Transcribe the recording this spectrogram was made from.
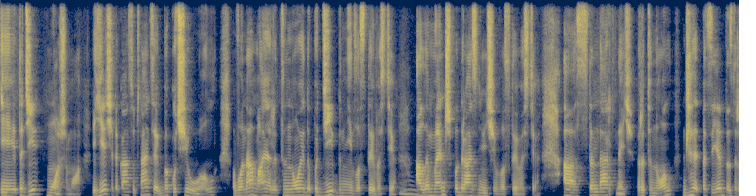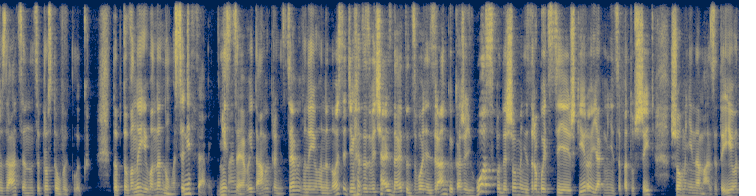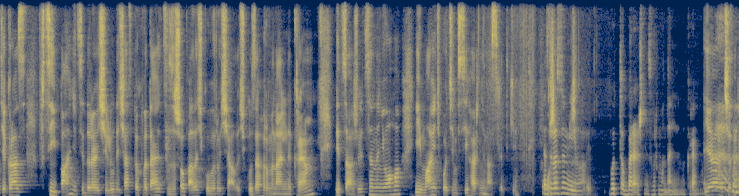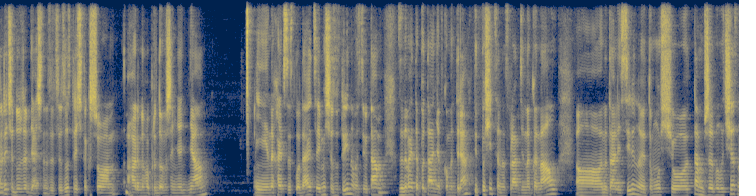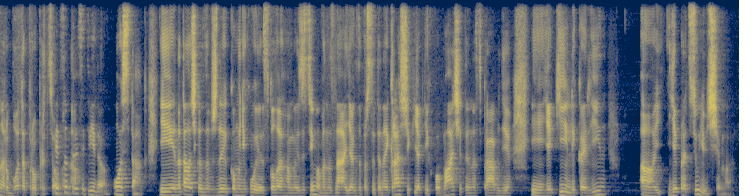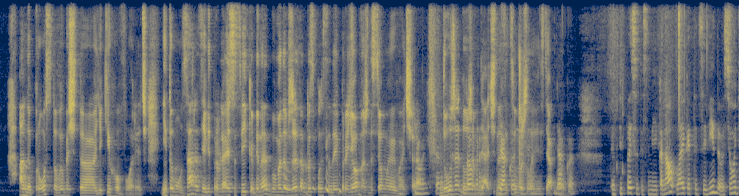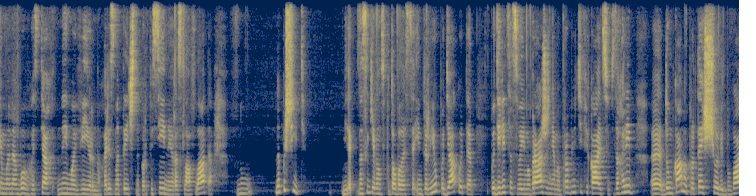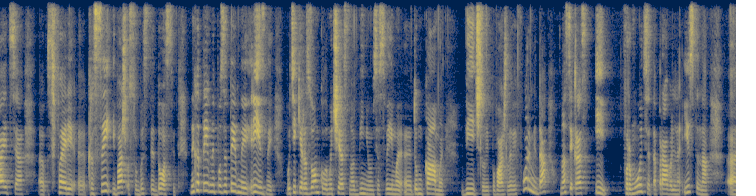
І тоді можемо. Є ще така субстанція, як бакучіол. Вона має ретиноїдоподібні властивості але менш подразнюючі властивості. А стандартний ретинол для пацієнта з розацією ну це просто виклик. Тобто вони його наносять. Місцевий. Місцевий, там і про місцевий, вони його наносять, і зазвичай, знаєте, дзвонять зранку і кажуть: Господи, що мені зробити з цією шкірою, як мені це потушить, що мені намазати. І от якраз в цій паніці, до речі, люди часто хватаються за що паличку-виручалочку, за гормональний крем, підсаджуються на нього і мають потім всі гарні наслідки. Я зрозуміла. Будьте обережні з гормональними кремами. Я, чесно кажучи, дуже вдячна за цю зустріч. Так що гарного продовження дня. І нехай все складається. І ми ще зустрінемося. І там задавайте питання в коментарях. Підпишіться насправді на канал а, Наталії Сіліної, тому що там вже величезна робота пропрацьована. 530 відео. Ось так. І Наталочка завжди комунікує з колегами з усіма. Вона знає, як запросити найкращих, як їх побачити насправді, і які лікарі є працюючими. А не просто, вибачте, які говорять. І тому зараз я відправляюся в свій кабінет, бо в мене вже там розписаний прийом аж до сьомої вечора. Дуже дуже вдячна Дякую за цю можливість. Дякую. Дякую. Підписуйтесь на мій канал, лайкайте це відео. Сьогодні в мене був в гостях неймовірно, харизматичний, професійний Ярослав Лата. Ну, напишіть, як, наскільки вам сподобалось це інтерв'ю. Подякуйте, поділіться своїми враженнями про б'ютифікацію, взагалі е, думками про те, що відбувається е, в сфері е, краси і ваш особистий досвід. Негативний, позитивний, різний. Бо тільки разом, коли ми чесно обмінюємося своїми думками в вічливій, поважливій формі, да, у нас якраз і формується та правильна істина,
